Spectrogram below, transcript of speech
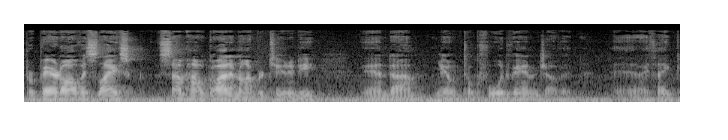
prepared all of his life. Somehow got an opportunity, and um, you know took full advantage of it. And I think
